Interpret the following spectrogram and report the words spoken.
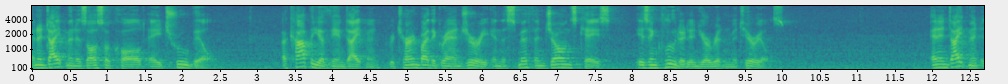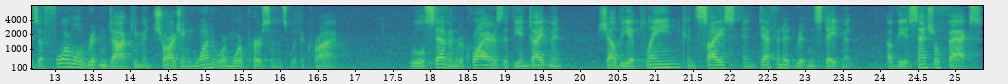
An indictment is also called a true bill. A copy of the indictment returned by the grand jury in the Smith and Jones case is included in your written materials. An indictment is a formal written document charging one or more persons with a crime. Rule 7 requires that the indictment shall be a plain, concise, and definite written statement of the essential facts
